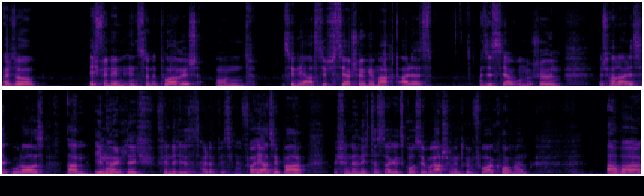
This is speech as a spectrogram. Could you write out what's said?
also ich finde ihn inszenatorisch und cineastisch sehr schön gemacht alles. Es ist sehr wunderschön. Es schaut alles sehr gut aus. Ähm, inhaltlich finde ich, ist es halt ein bisschen vorhersehbar. Ich finde nicht, dass da jetzt große Überraschungen drin vorkommen. Aber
